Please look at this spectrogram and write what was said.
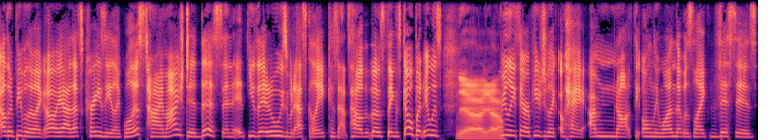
other people are like oh yeah that's crazy like well this time i did this and it you, it always would escalate because that's how those things go but it was Yeah, yeah. really therapeutic to be like okay i'm not the only one that was like this is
